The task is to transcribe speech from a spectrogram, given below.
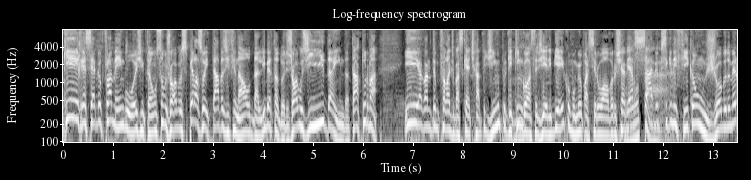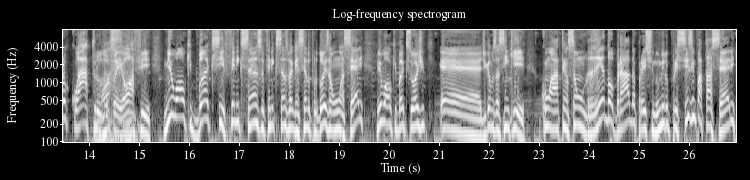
Que recebe o Flamengo hoje, então. São jogos pelas oitavas de final da Libertadores. Jogos de ida ainda, tá, turma? E agora temos que falar de basquete rapidinho, porque quem gosta de NBA, como o meu parceiro Álvaro Xavier, Opa. sabe o que significa um jogo número 4 do Nossa. playoff. Milwaukee Bucks e Phoenix Suns. O Phoenix Suns vai vencendo por 2 a 1 a série. Milwaukee Bucks hoje, é, digamos assim que com a atenção redobrada para este número, precisa empatar a série,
